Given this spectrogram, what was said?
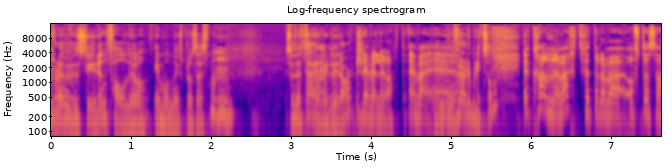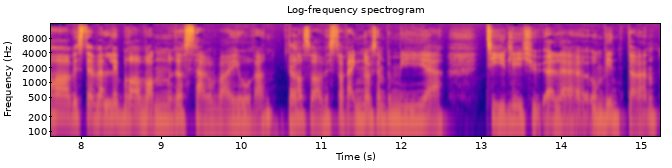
For den syren faller jo i modningsprosessen. Så dette er da veldig rart. Det er veldig rart. Var- jeg, Hvorfor har det blitt sånn? Det kan ha vært, for det var, ofte så har, hvis det er veldig bra vannreserver i jorden, Ja. altså hvis det regner for mye tidlig i tju- eller om vinteren,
